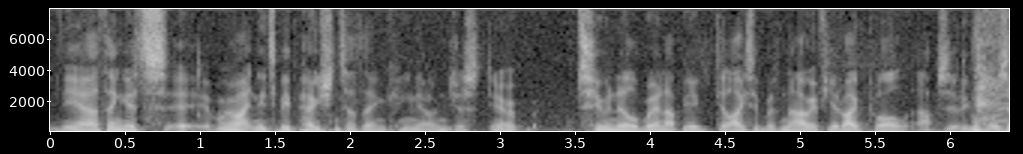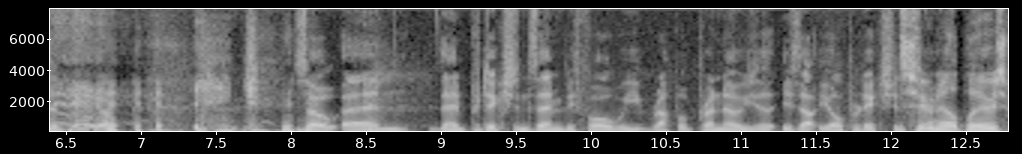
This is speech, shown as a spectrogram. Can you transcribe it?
yeah, I think it's it, we might need to be patient. I think you know, and just you know. 2 0 win, I'd be delighted with now. If you're right, Paul, absolutely buzzing. So um, then predictions then before we wrap up. Prenno, is- is that your prediction? 2 0 Blues.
